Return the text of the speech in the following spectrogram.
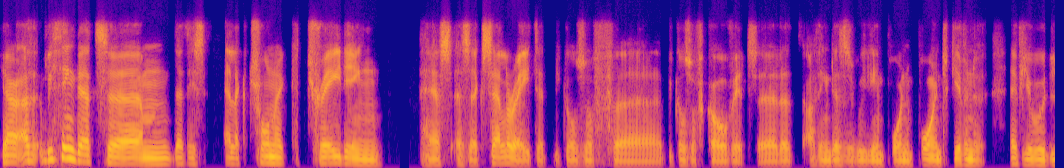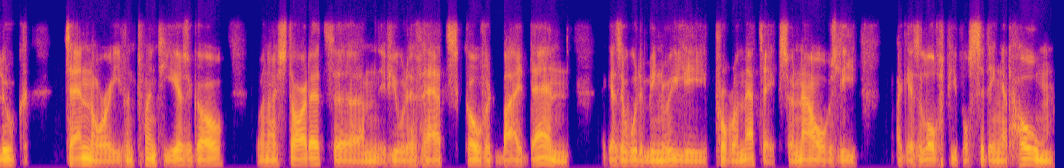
Yeah, we think that um, that is electronic trading has has accelerated because of uh, because of COVID. Uh, that I think this is a really important point. Given if you would look 10 or even 20 years ago when I started, um, if you would have had COVID by then, I guess it would have been really problematic. So now, obviously, I guess a lot of people sitting at home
